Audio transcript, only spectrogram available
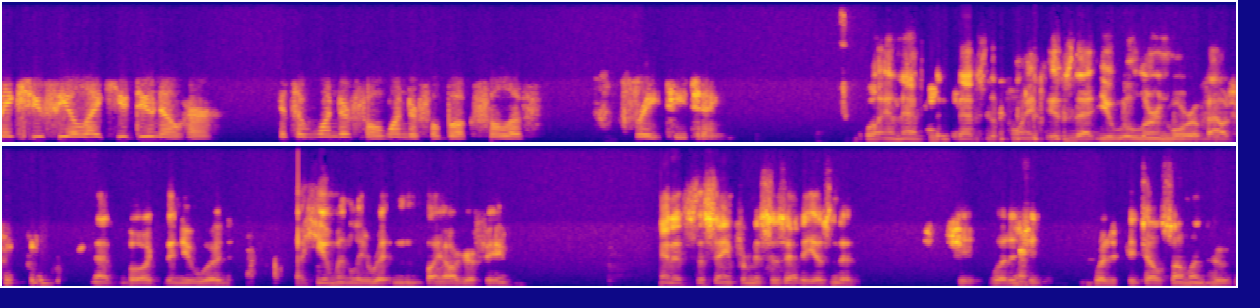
makes you feel like you do know her. It's a wonderful, wonderful book full of great teaching. well, and that's the, that's the point is that you will learn more about that book than you would a humanly written biography. And it's the same for Mrs. Eddy, isn't it? She what did Yeah. she what did she tell someone who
